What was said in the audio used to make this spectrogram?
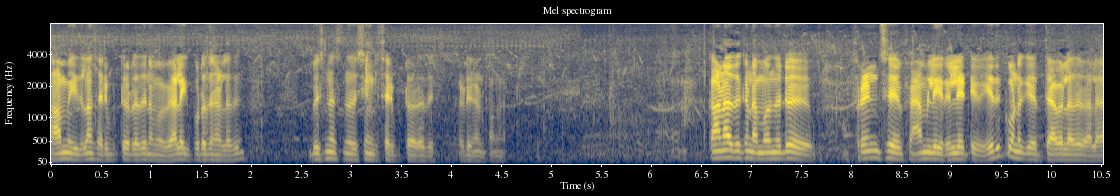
சாமி இதெல்லாம் சரிப்பட்டு வர்றது நம்ம வேலைக்கு போகிறது நல்லது. பிஸ்னஸ் இந்த விஷயங்கள் சரிப்பட்டு வருது அப்படின்னு நினைப்பாங்க. காணாததுக்கு நம்ம வந்துட்டு ஃப்ரெண்ட்ஸு ஃபேமிலி ரிலேட்டிவ் எதுக்கு உனக்கு தேவையில்லாத வேலை?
